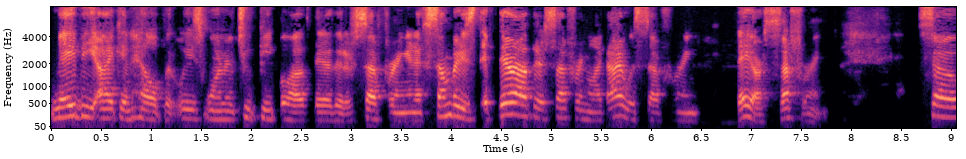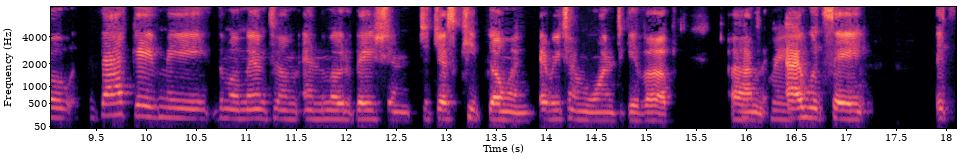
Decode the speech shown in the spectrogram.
maybe I can help at least one or two people out there that are suffering. And if somebody's, if they're out there suffering like I was suffering, they are suffering. So that gave me the momentum and the motivation to just keep going every time I wanted to give up. Um, I would say it's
